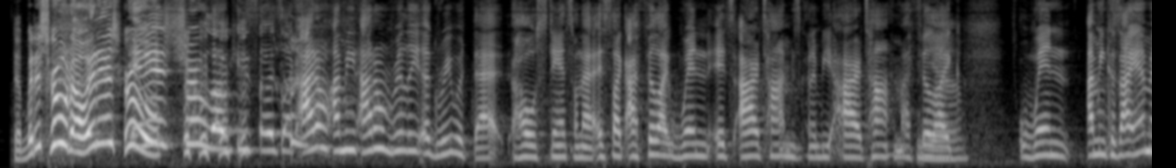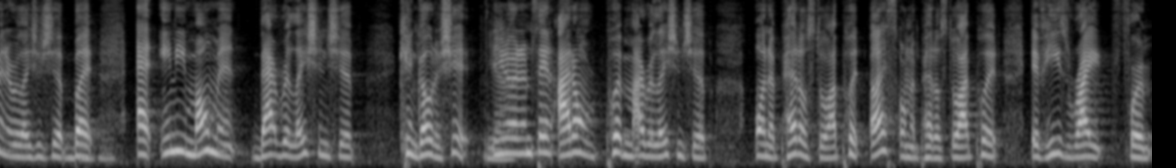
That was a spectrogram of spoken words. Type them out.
But it's true though. It is true. it is true, Loki. So it's like I don't. I mean, I don't really agree with that whole stance on that. It's like I feel like when it's our time, it's to be our time. I feel Yeah. like when I mean, because I am in a relationship, but mm-hmm. at any moment that relationship can go to shit. You know what I'm saying? I don't put my relationship on a pedestal. I put us on a pedestal. I put if he's right for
